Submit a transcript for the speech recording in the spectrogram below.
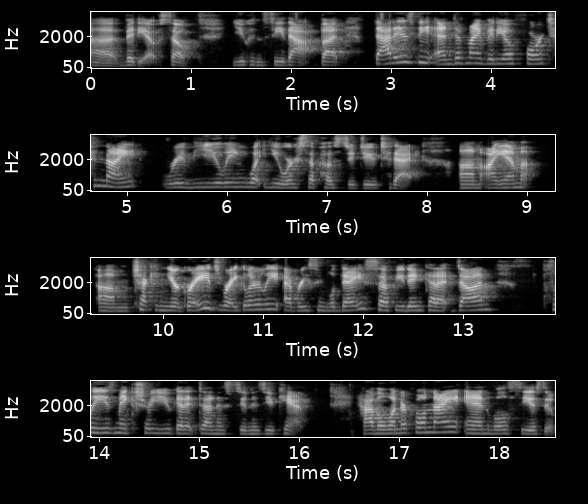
uh, video. So you can see that. But that is the end of my video for tonight reviewing what you were supposed to do today. Um, i am um, checking your grades regularly every single day. So if you didn't get it done please make sure you get it done as soon as you can. Have a wonderful night and we'll see you soon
